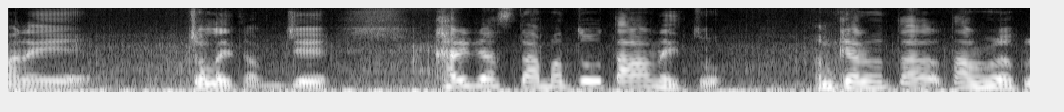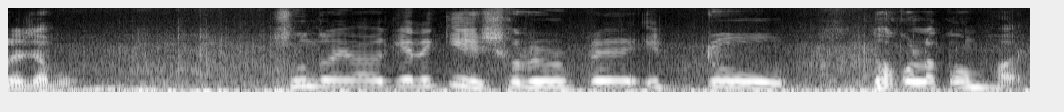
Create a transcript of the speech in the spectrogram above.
মানে চলাইতাম যে খালি রাস্তা আমার তো তাড়া নাই তো। আমি কেন তাড়াহুড়া করে যাব? সুন্দর এভাবে গেলে কি শরীরের উপরে একটু ধকলা কম হয়?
